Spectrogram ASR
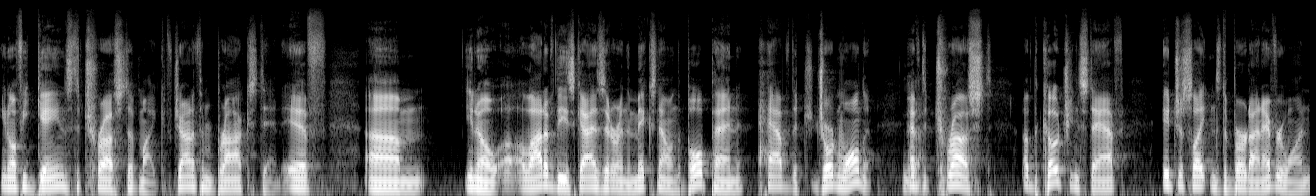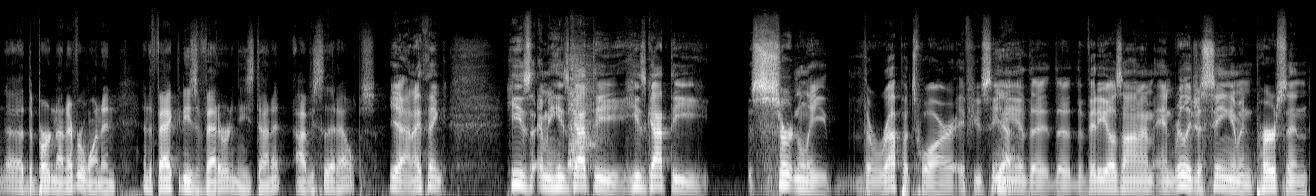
you know, if he gains the trust of Mike, if Jonathan Broxton, if, um, you know, a a lot of these guys that are in the mix now in the bullpen have the Jordan Walden have the trust of the coaching staff. It just lightens the burden on everyone, uh, the burden on everyone, and and the fact that he's a veteran and he's done it, obviously that helps. Yeah, and I think he's. I mean, he's got the. He's got the certainly the repertoire. If you've seen Yeah. any of the, the the videos on him, and really just seeing him in person,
